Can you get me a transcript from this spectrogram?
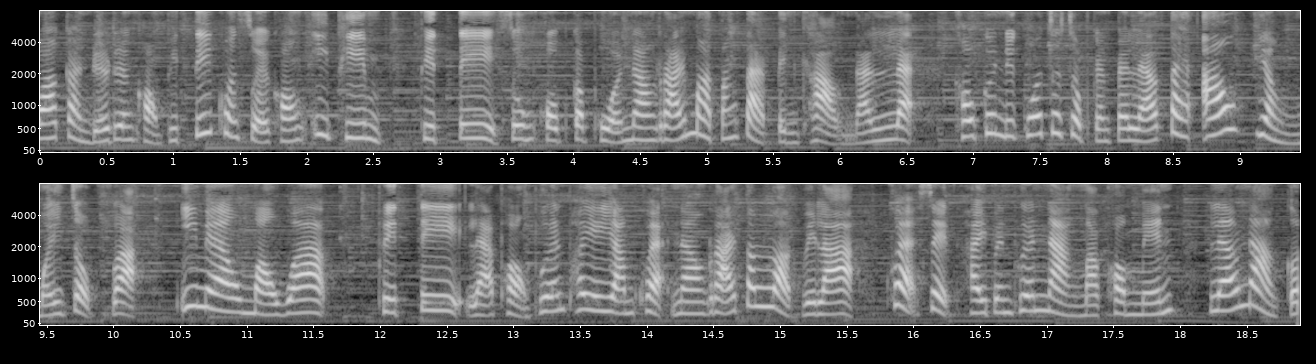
ว่ากันด้วยเรื่องของพิตตี้คนสวยของอีพิมพิตตี้ซุ่มคบกับผัวนางร้ายมาตั้งแต่เป็นข่าวนั่นแหละ เขาก็นึกว่าจะจบกันไปแล้วแต่เอ้ายังไม่จบว่ะ อีเมลมาว่าพริตตี้และผองเพื่อนพยายามแขวะนางร้ายตลอดเวลา แขวะเสร็จให้เพื่อนๆนางมาคอมเมนต์ แล้วนางก็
